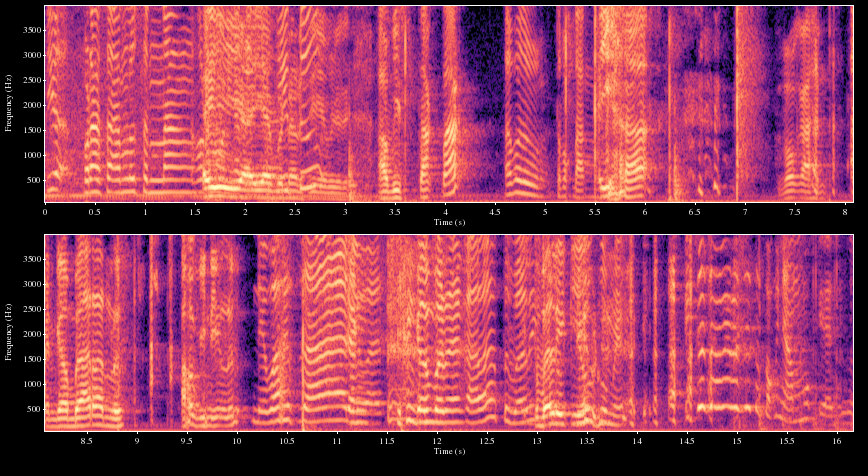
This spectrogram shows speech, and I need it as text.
ya perasaan lu senang Eh, Hormonnya iya iya ya. benar Itu- sih, benar sih. Abis tak tak, apa tuh tepuk tangan iya. Tepokan, kan gambaran lu. Oh bini lu. Dewasa, yang, dewasa. yang gambarnya kalah terbalik Kebalik, ya dihukum ya itu namanya pasti tepok nyamuk ya dulu.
